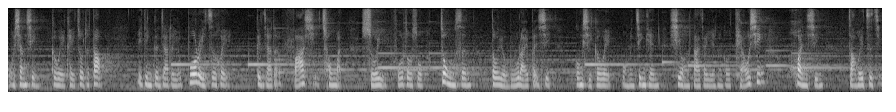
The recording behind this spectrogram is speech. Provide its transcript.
我相信各位可以做得到，一定更加的有波瑞智慧，更加的法喜充满。所以佛陀说，众生都有如来本性。恭喜各位，我们今天希望大家也能够调心、换心，找回自己。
